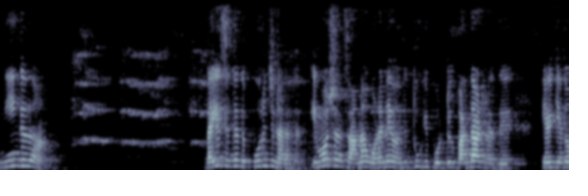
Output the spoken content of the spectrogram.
நீங்கள் தான் தயவு செஞ்சு அதை புரிஞ்சு நடங்க. எமோஷன்ஸ் ஆனால் உடனே வந்து தூக்கி போட்டு பந்தாடுறது எனக்கு ஏதோ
